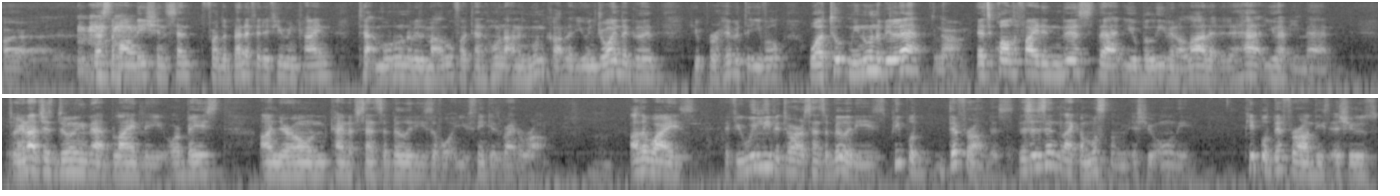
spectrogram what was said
or uh, best of all nations sent for the benefit of humankind, ta'muruna bil ma'ruf wa tanhuna 'anil munkar, that you enjoin the good, you prohibit the evil, wa tu'minuna billah. Nah. It's qualified in this that you believe in Allah, that it ha- you have iman. So you're not just doing that blindly or based on your own kind of sensibilities of what you think is right or wrong. Otherwise, if you, we leave it to our sensibilities, people differ on this. This isn't like a Muslim issue only. People differ on these issues,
